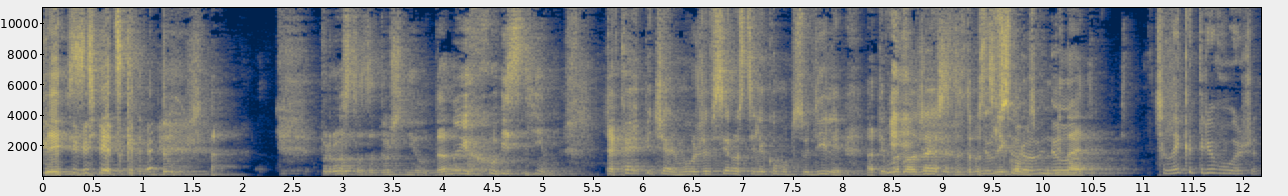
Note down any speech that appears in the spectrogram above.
Пиздец, как душно. Просто задушнил. Да ну и хуй с ним. Какая печаль. Мы уже все Ростелеком обсудили, а ты продолжаешь этот Ростелеком Ну, всё равно. вспоминать. Человека тревожит.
